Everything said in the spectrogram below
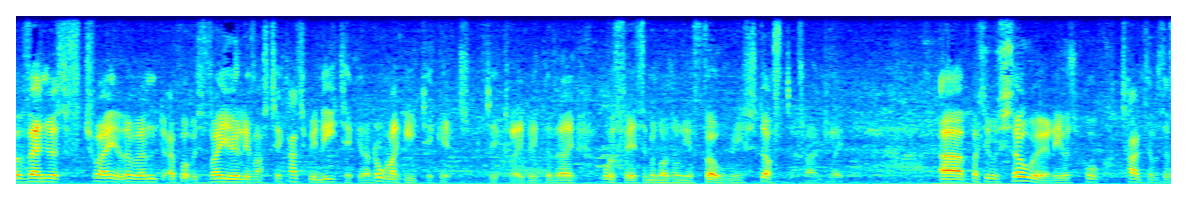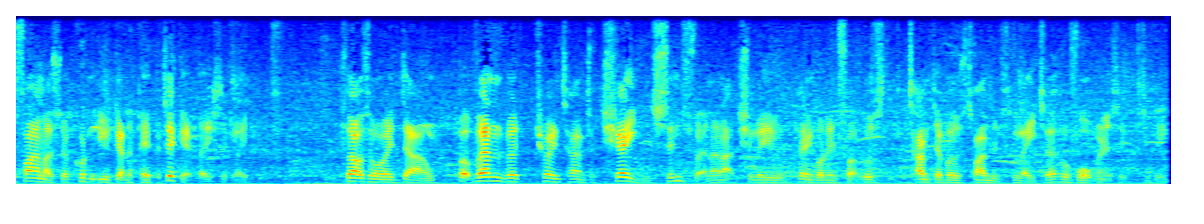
But then there's trailer and I bought this very early advance ticket. It has to be an e-ticket. I don't like e-tickets particularly because I always fear something goes on your phone. It's stuffed, frankly. Uh, but it was so early, it was poor time to finalise, so I couldn't you get a paper ticket basically. So that was the way down. But then the train times have changed since then, and actually the train got in for was timetable was five minutes later, or four minutes to be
